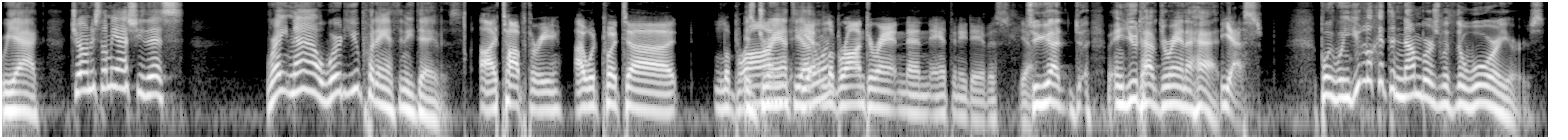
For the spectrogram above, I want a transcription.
react? Jonas, let me ask you this. Right now, where do you put Anthony Davis? Uh, top three. I would put uh, LeBron. Durant the yeah, other one? LeBron, Durant, and Anthony Davis. Yeah. So you got, and you'd have Durant ahead. yes. Boy, when you look at the numbers with the Warriors,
